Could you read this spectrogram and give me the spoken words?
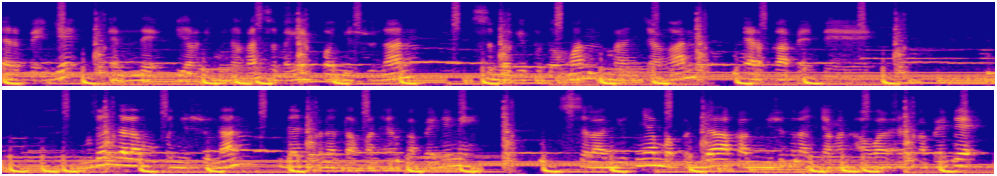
RPJMD yang digunakan sebagai penyusunan sebagai pedoman rancangan RKPD. Kemudian dalam penyusunan dan penetapan RKPD nih, selanjutnya Bapeda akan menyusun rancangan awal RKPD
